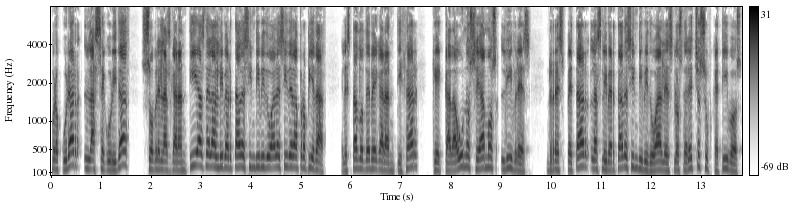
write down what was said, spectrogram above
procurar la seguridad sobre las garantías de las libertades individuales y de la propiedad. El Estado debe garantizar que cada uno seamos libres, respetar las libertades individuales, los derechos subjetivos.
